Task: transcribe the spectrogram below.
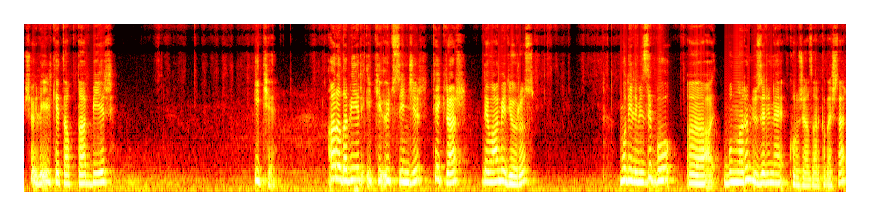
şöyle ilk etapta 1, 2 Arada 1, 2, 3 zincir tekrar devam ediyoruz. Modelimizi bu e, bunların üzerine kuracağız arkadaşlar.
